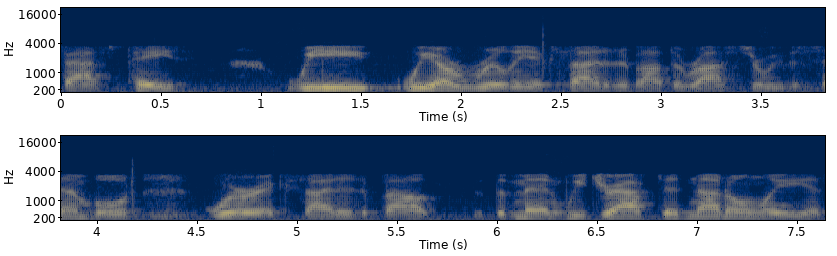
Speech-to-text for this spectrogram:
fast paced. We we are really excited about the roster we've assembled. We're excited about the men we drafted, not only as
